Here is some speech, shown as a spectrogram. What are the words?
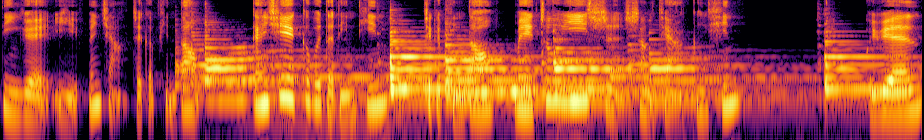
订阅与分享这个频道。感谢各位的聆听。这个频道每周一是上架更新。惟愿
